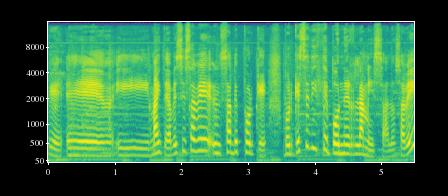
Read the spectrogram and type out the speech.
Eh, y Maite, a ver si sabe- sabes por qué. ¿Por qué se dice poner la mesa? ¿Lo sabéis?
